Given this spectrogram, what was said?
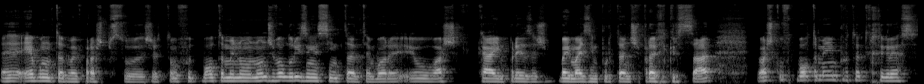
eh, é bom também para as pessoas. Então, o futebol também não, não desvalorizem assim tanto, embora eu acho que há empresas bem mais importantes para regressar. Eu acho que o futebol também é importante que regresse.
